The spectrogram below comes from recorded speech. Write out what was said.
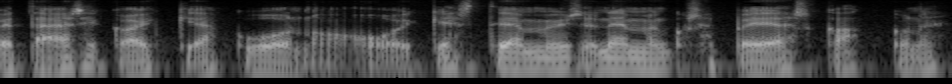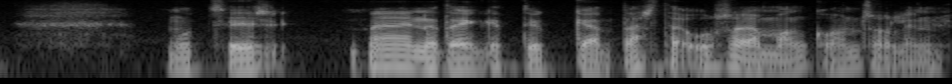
vetäisi kaikkia kuonoa oikeasti ja myisi enemmän kuin se PS2. Mutta siis mä en jotenkin tykkää tästä useamman konsolin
